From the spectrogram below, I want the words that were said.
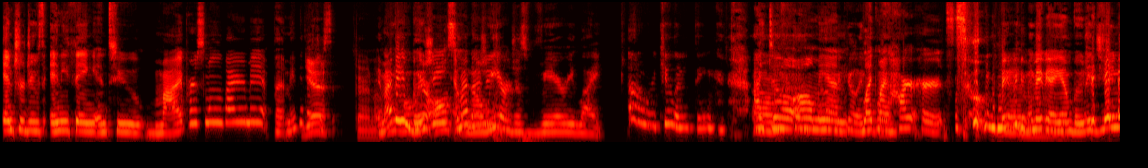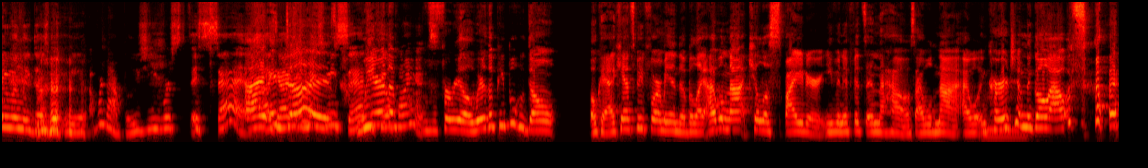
introduce anything into my personal environment. But maybe that's Yeah. just fair enough. Am I being But we're bougie? Also, Am I no, bougie? we are just very like I don't want to kill anything. I Um, don't. Oh I don't man, like my heart hurts. So maybe Yeah, maybe I am bougie. It genuinely does make me. We're not bougie. We're. It's sad. I- Like, it I- does. It makes me sad. we are the plants. for real. We're the people who don't. Okay, I can't speak for Amanda, but like I will not kill a spider, even if it's in the house. I will not. I will encourage Mm. him to go outside.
